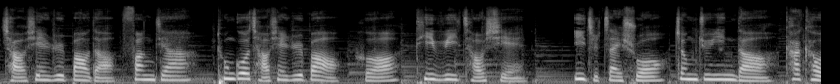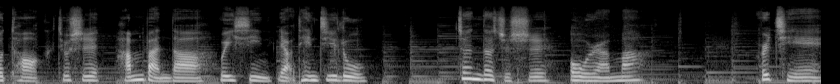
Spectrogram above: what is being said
朝鲜日报的方家，通过朝鲜日报和 TV 朝鲜一直在说郑俊英的 Kakao Talk 就是韩版的微信聊天记录，真的只是偶然吗？而且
